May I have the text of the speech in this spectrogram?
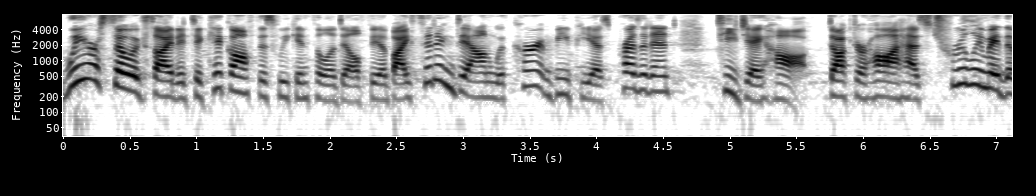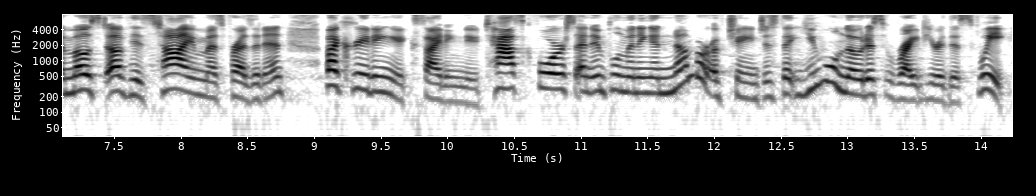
We are so excited to kick off this week in Philadelphia by sitting down with current BPS President TJ Ha. Dr. Ha has truly made the most of his time as president by creating an exciting new task force and implementing a number of changes that you will notice right here this week.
